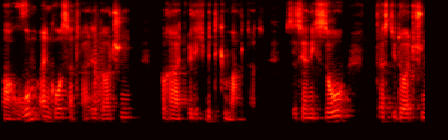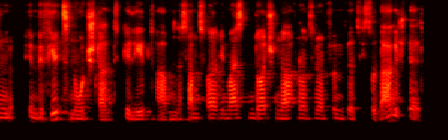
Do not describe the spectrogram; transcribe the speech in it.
warum ein großer Teil der Deutschen bereitwillig mitgemacht hat. Es ist ja nicht so, dass die Deutschen im Befehlsnotstand gelebt haben. Das haben zwar die meisten Deutschen nach 1945 so dargestellt,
